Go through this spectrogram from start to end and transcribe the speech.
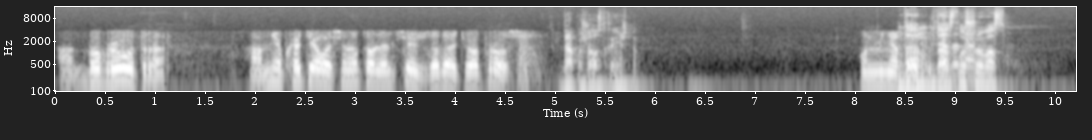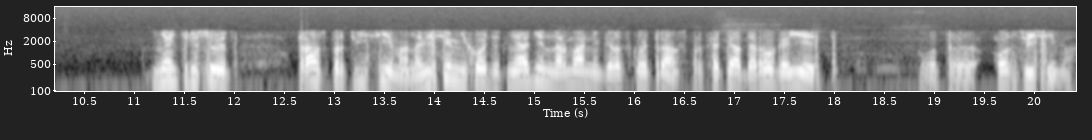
А, Доброе утро. А мне бы хотелось, Анатолий Алексеевич, задать вопрос. Да, пожалуйста, конечно. Он меня Да, слышит? да, Да-да-да. слушаю вас. Меня интересует транспорт Висима. На Висим не ходит ни один нормальный городской транспорт, хотя дорога есть вот э, от с Висима.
